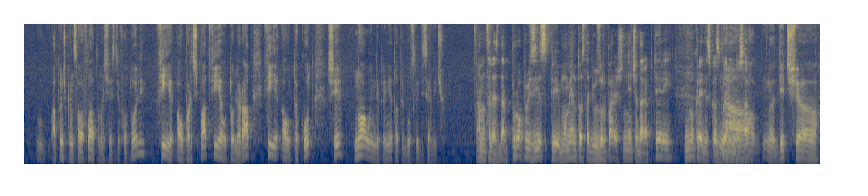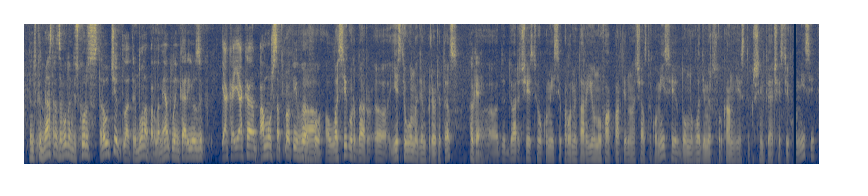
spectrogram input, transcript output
atunci când s-au aflat în aceste fotolii, fie au participat, fie au tolerat, fie au tăcut și nu au îndeplinit atribuțiile de serviciu. Am înțeles, dar propriu zis, pe momentul ăsta de uzurpare și necedarea puterii, nu credeți că o să vedem un dosar? Deci... Pentru că dumneavoastră ați avut un discurs strălucit la tribuna Parlamentului în care eu zic, iacă, iacă, amuș să apropie vârful. La sigur, dar este una din priorități, okay. deoarece este o comisie parlamentară, eu nu fac parte din această comisie, domnul Vladimir Surcan este președintele acestei comisii,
